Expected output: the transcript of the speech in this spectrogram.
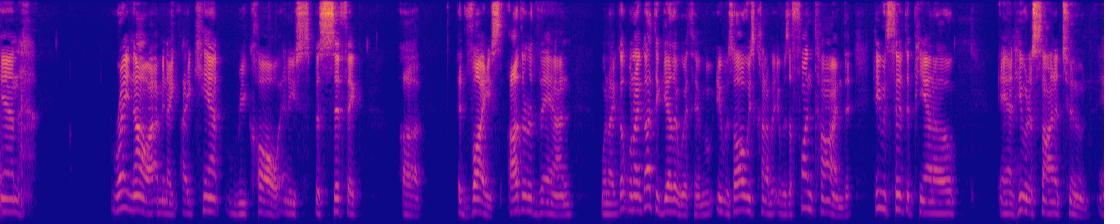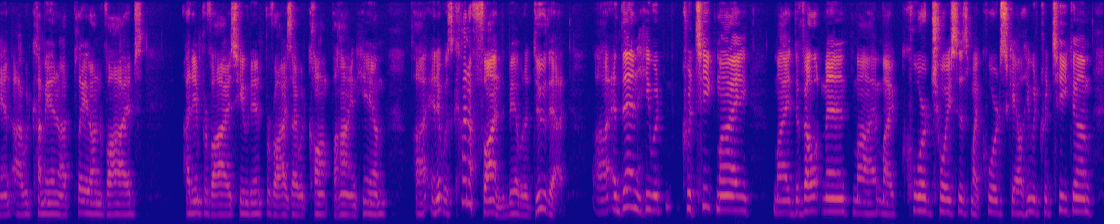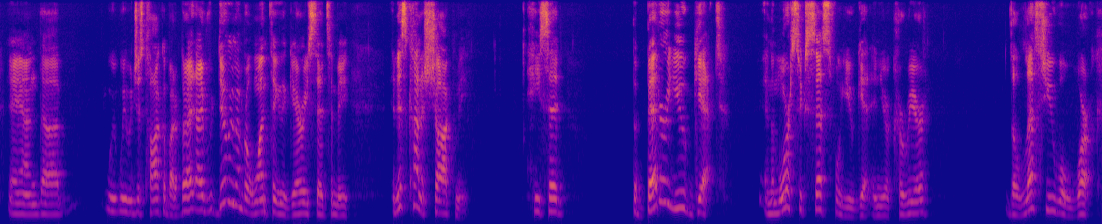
And right now, I mean, I, I can't recall any specific uh, advice other than when I got when I got together with him, it was always kind of it was a fun time that he would sit at the piano and he would assign a tune and I would come in and I'd play it on vibes. I'd improvise, he would improvise, I would comp behind him. Uh, and it was kind of fun to be able to do that. Uh, and then he would critique my my development, my my chord choices, my chord scale. He would critique them, and uh, we, we would just talk about it. But I, I do remember one thing that Gary said to me, and this kind of shocked me. He said, "The better you get, and the more successful you get in your career, the less you will work."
